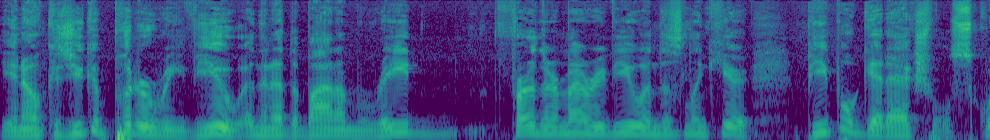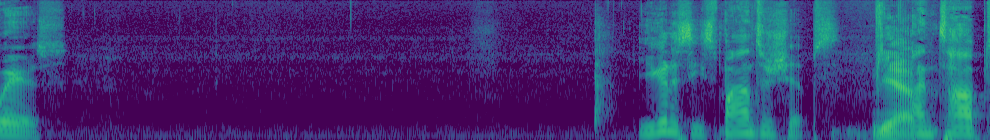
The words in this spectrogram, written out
You know, because you could put a review and then at the bottom, read further in my review in this link here. People get actual squares. You're gonna see sponsorships Yeah. on top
